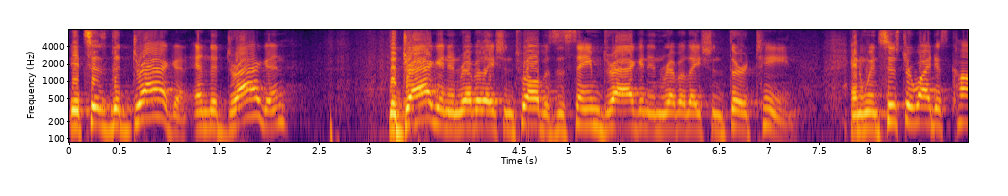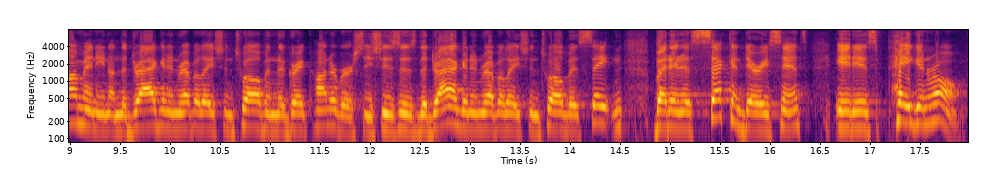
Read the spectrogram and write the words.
it says the dragon, and the dragon, the dragon in Revelation 12 is the same dragon in Revelation 13. And when Sister White is commenting on the dragon in Revelation 12 and the great controversy, she says the dragon in Revelation 12 is Satan, but in a secondary sense, it is pagan Rome.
